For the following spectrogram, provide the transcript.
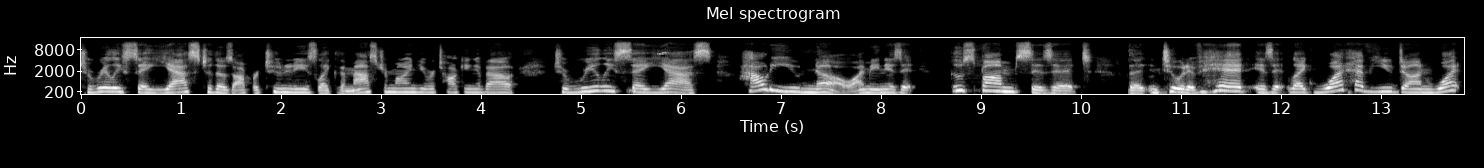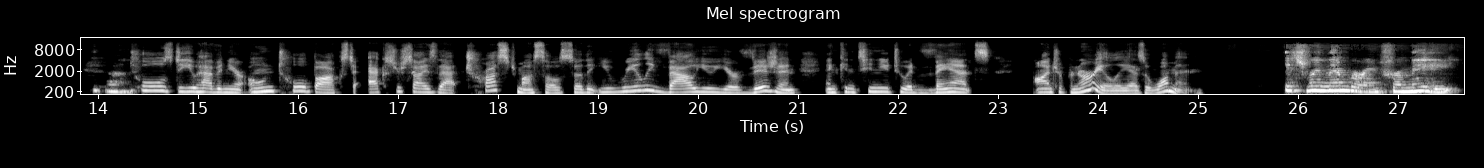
to really say yes to those opportunities like the mastermind you were talking about, to really say yes? How do you know? I mean, is it goosebumps? Is it the intuitive hit? Is it like what have you done? What yeah. tools do you have in your own toolbox to exercise that trust muscle so that you really value your vision and continue to advance entrepreneurially as a woman? It's remembering for me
